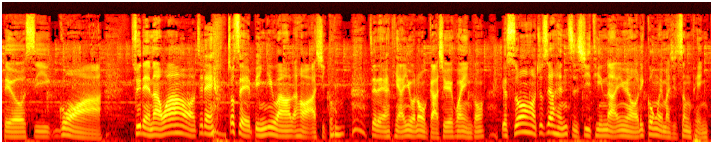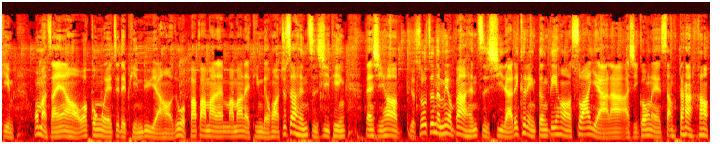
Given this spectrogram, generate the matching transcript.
就是我。虽然啊，我吼这个做些朋友啊，然后也是讲。这里听友让我感谢欢迎讲，有时候哈就是要很仔细听呐，因为哦你讲话嘛是算偏紧，我嘛知样哈，我讲话这个频率啊哈，如果爸爸妈妈来妈妈来听的话，就是要很仔细听。但是哈，有时候真的没有办法很仔细啦，你可能登地哈刷牙啦，还是讲呢上大号，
